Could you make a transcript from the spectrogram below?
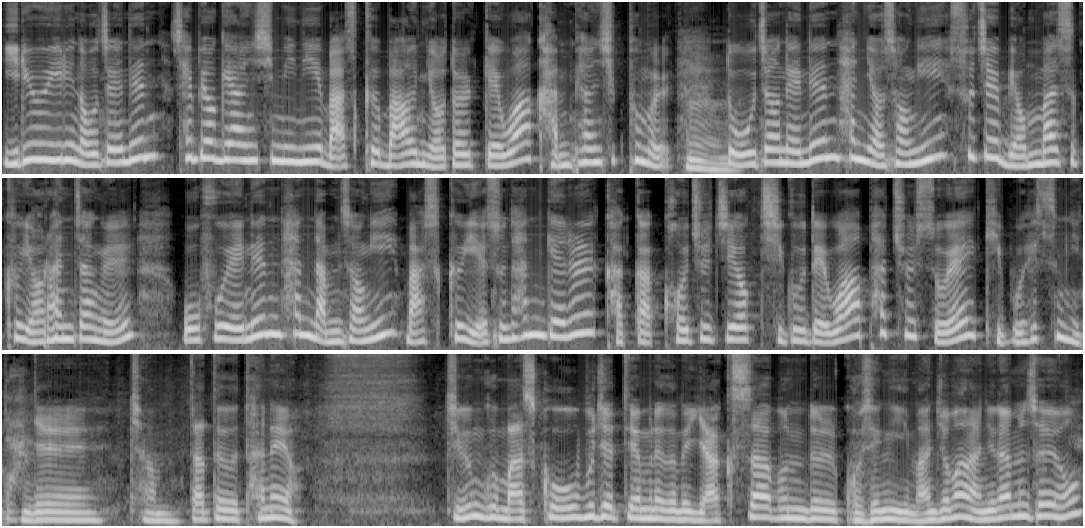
일요일인 어제는 새벽에 한 시민이 마스크 48개와 간편 식품을 음. 또 오전에는 한 여성이 수제 면 마스크 11장을 오후에는 한 남성이 마스크 61개를 각각 거주 지역 지구대와 파출소에 기부했습니다. 네, 참 따뜻하네요. 지금 그 마스크 오브제 때문에 근데 약사분들 고생이 이만저만 아니라면서요?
